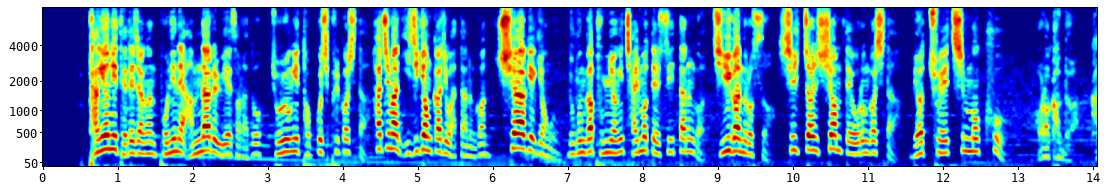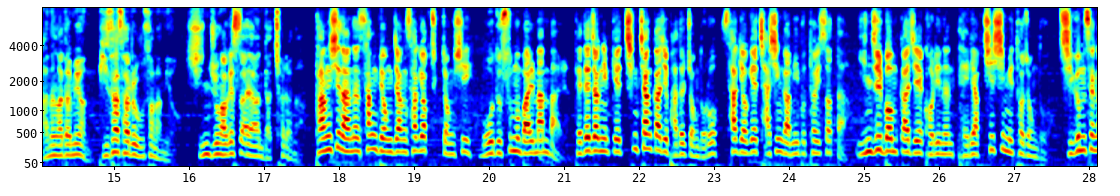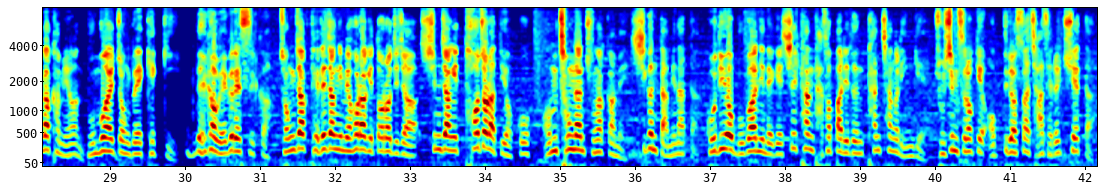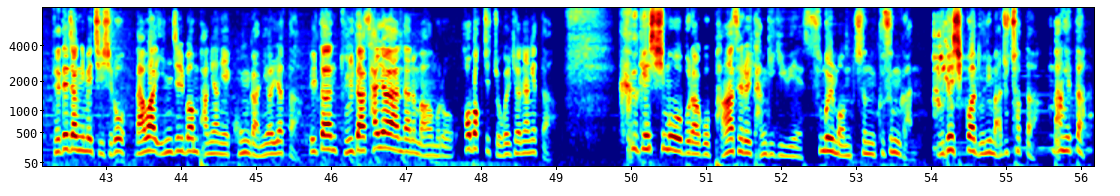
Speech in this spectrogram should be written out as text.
당연히 대대장은 본인의 앞날을 위해서라도 조용히 덮고 싶을 것이다. 하지만 이 지경까지 왔다는 건 최악의 경우 누군가 분명히 잘못될 수 있다는 것. 지휘관으로서 실전 시험 때 오른 것이다. 몇 초의 침묵 후 허락한다 가능하다면 비사사를 우선하며 신중하게 쌓아야 한다 철현아 당시 나는 상병장 사격 측정 시 모두 20발 만발. 대대장님께 칭찬까지 받을 정도로 사격에 자신감이 붙어 있었다. 인질범까지의 거리는 대략 70m 정도. 지금 생각하면 무모할 정도의 객기. 내가 왜 그랬을까? 정작 대대장님의 허락이 떨어지자 심장이 터져라 뛰었고 엄청난 중압감에 식은땀이 났다. 곧이어 무관이 내게 실탄 다섯 발이 든 탄창을 인게 조심스럽게 엎드려 쏴 자세를 취했다. 대대장님의 지시로 나와 인질범 방향의 공간이 열렸다. 일단 둘 다 살려야 한다는 마음으로 허벅지 쪽을 겨냥했다. 크게 심호흡을 하고 방아쇠를 당기기 위해 숨을 멈춘 그 순간 우대식과 눈이 마주쳤다. 망했다.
